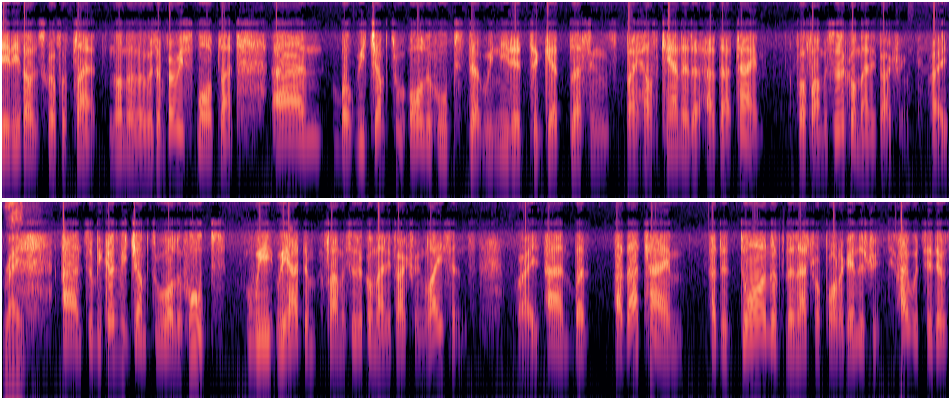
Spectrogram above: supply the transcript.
80,000 square foot plant. No, no, no. It was a very small plant. And, but we jumped through all the hoops that we needed to get blessings by Health Canada at that time for pharmaceutical manufacturing, right? Right. And so because we jumped through all the hoops, we, we had the pharmaceutical manufacturing license, right? And, but at that time, at the dawn of the natural product industry, I would say there was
